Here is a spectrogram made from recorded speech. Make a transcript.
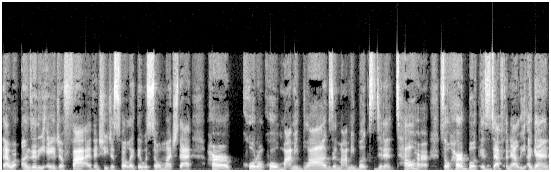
that were under the age of five, and she just felt like there was so much that her quote unquote mommy blogs and mommy books didn't tell her. So her book is definitely, again,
